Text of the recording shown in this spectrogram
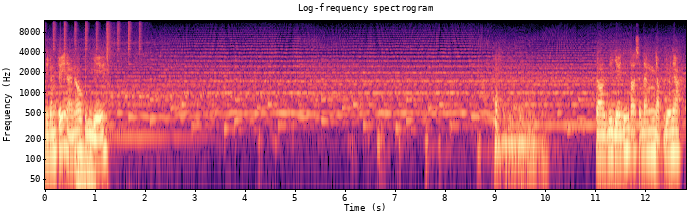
thì đăng ký này nó cũng dễ. Rồi, bây giờ chúng ta sẽ đăng nhập vô nha.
